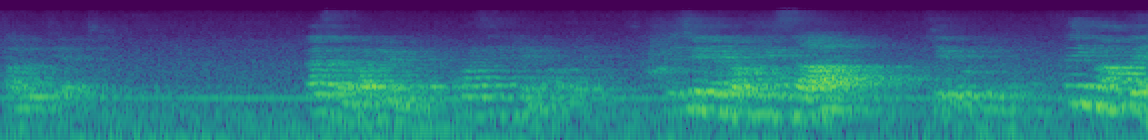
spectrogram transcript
ဘာလို့ဖြစ်လဲ အဲ့ဒါဘာဖြစ်လဲပေါ်စင်ဖြစ်မှာပဲဒီချိန်မှာကိစ္စဖြစ်ကုန်တယ်သိမှာပဲ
